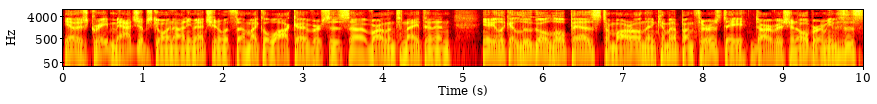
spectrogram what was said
Yeah, there's great matchups going on. You mentioned with uh, Michael Wacha versus uh, Varland tonight, and then you know you look at Lugo Lopez tomorrow, and then coming up on Thursday, Darvish and Ober. I mean, this is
